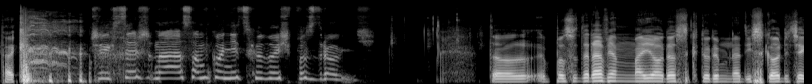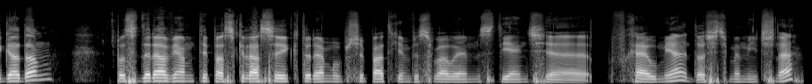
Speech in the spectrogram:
Tak. Czy chcesz na sam koniec kogoś pozdrowić? To pozdrawiam Majora, z którym na Discordzie gadam. Pozdrawiam typa z klasy, któremu przypadkiem wysłałem zdjęcie w hełmie, dość memiczne.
